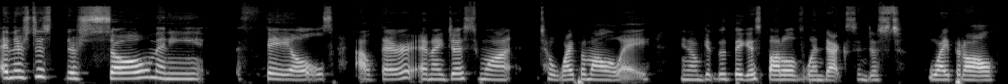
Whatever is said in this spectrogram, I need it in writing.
And there's just there's so many fails out there and I just want to wipe them all away. You know, get the biggest bottle of Windex and just wipe it all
